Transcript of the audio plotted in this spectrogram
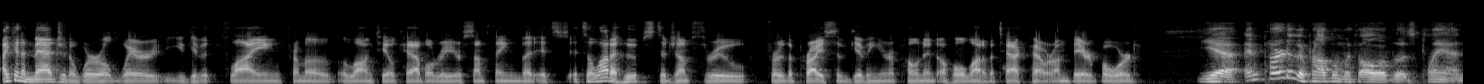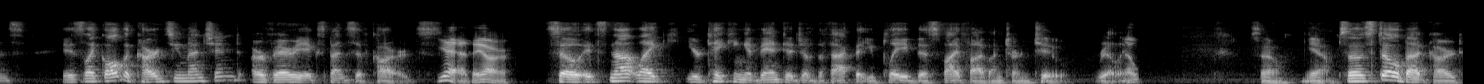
I can imagine a world where you give it flying from a, a long tail cavalry or something, but it's it's a lot of hoops to jump through for the price of giving your opponent a whole lot of attack power on their board. Yeah, and part of the problem with all of those plans is like all the cards you mentioned are very expensive cards. Yeah, they are. So it's not like you're taking advantage of the fact that you played this 5 5 on turn two, really. Nope. So, yeah. So it's still a bad card.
